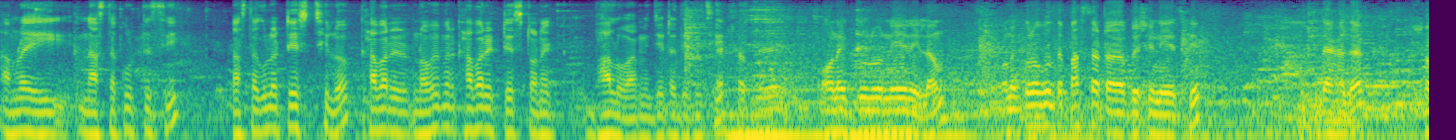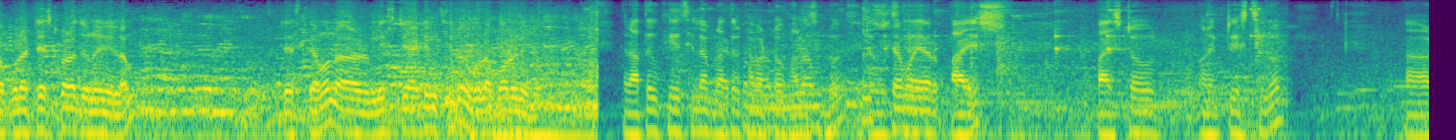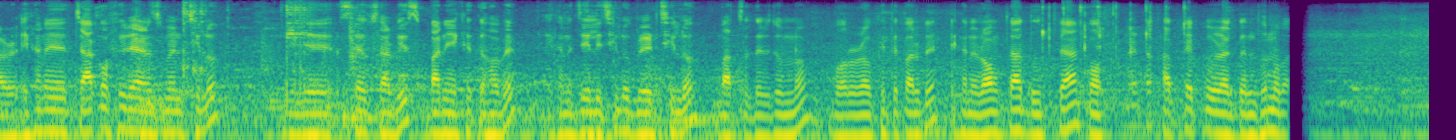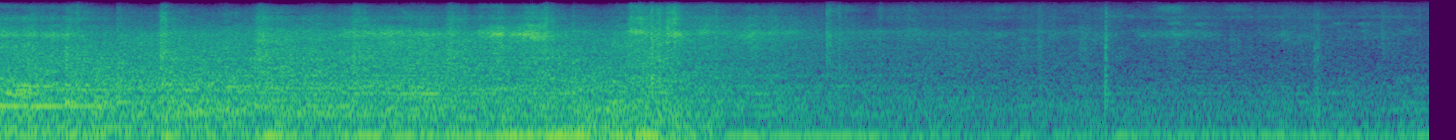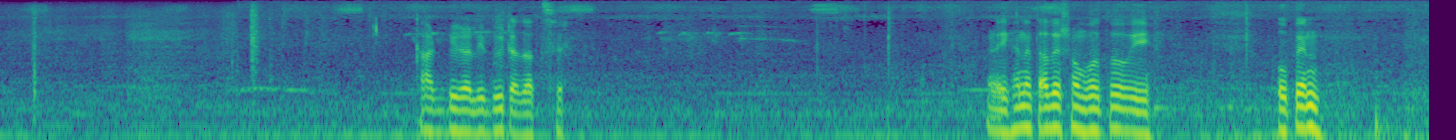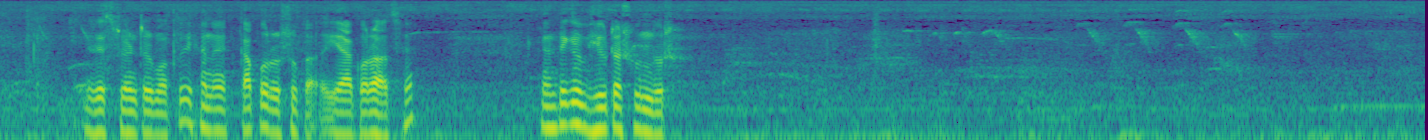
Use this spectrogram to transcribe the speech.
আমরা এই নাস্তা করতেছি। নাস্তাগুলোর টেস্ট ছিল, খাবারের নভেম্বর খাবারের টেস্ট অনেক ভালো, আমি যেটা দেখেছি। অনেকগুলো নিয়ে নিলাম। অনেকগুলো বলতে পাঁচটা বেশি নিয়েছি। দেখা যাক। সবগুলো টেস্ট করার জন্য নিলাম। টেস্ট কেমন? আর মিষ্টি আইটেম ছিল ওগুলো বড় নিব। রাতেও খেয়েছিলাম রাতের খাবারটাও ভালো ছিল। এটা হচ্ছে আর পায়েস। পায়েসটাও অনেক টেস্ট ছিল। আর এখানে চা কফির অ্যারেঞ্জমেন্ট ছিল। নিজে সেলফ সার্ভিস বানিয়ে খেতে হবে। এখানে জেলি ছিল ব্রেড ছিল বাচ্চাদের জন্য। বড়রাও খেতে পারবে। এখানে রং চা দুধ চা কফি একটা সাবস্ক্রাইব করে রাখবেন। ধন্যবাদ। কাঠবিড়ালি দুইটা যাচ্ছে। আর এখানে তাদের সম্ভবত ওই ওপেন রেস্টুরেন্টের মতো। এখানে কাপড়ও শুকা, ইয়া করা আছে। এখান থেকে ভিউটা সুন্দর।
